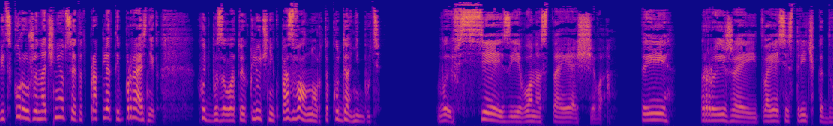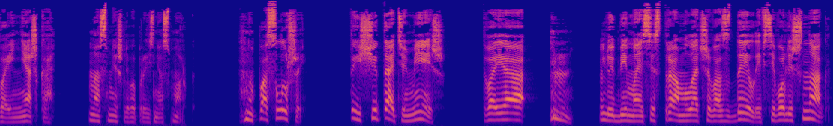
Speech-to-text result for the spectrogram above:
Ведь скоро уже начнется этот проклятый праздник. Хоть бы золотой ключник позвал Норта куда-нибудь. Вы все из его настоящего. Ты, рыжая, и твоя сестричка-двойняшка, — насмешливо произнес Марк. Ну, послушай, ты считать умеешь? Твоя любимая сестра младше вас с Дейлой всего лишь на год.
